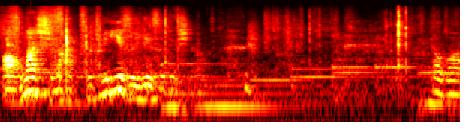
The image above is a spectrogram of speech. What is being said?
啊，那行，你就意思意思就行。老公，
